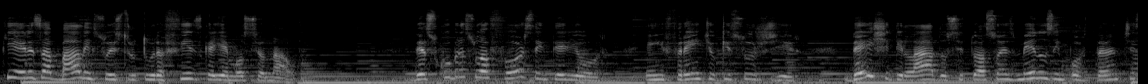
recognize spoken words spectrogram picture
que eles abalem sua estrutura física e emocional. Descubra sua força interior e enfrente o que surgir. Deixe de lado situações menos importantes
